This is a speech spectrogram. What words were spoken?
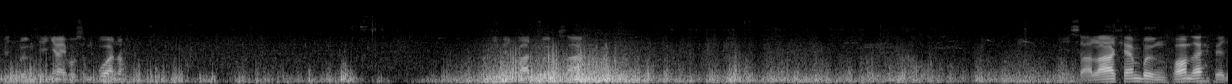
เป็นบึงที่ใหญ่พอสมควรเนาะนี่เป็นบ้านบึงซางมีศาลาแคมป์บึงพร้อมเลยเป็น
